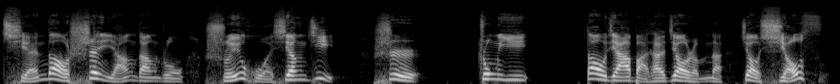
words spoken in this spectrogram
潜到肾阳当中，水火相济，是中医、道家把它叫什么呢？叫小死，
